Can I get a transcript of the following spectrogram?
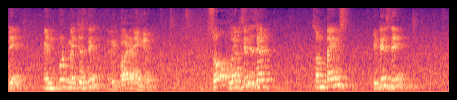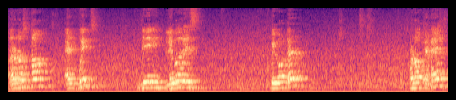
the input matches the required angle. So we have seen is that sometimes it is the rudder stock at which the lever is pivoted of attached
